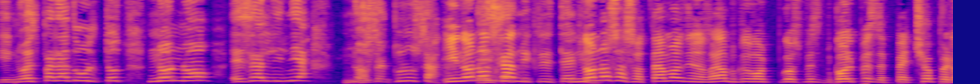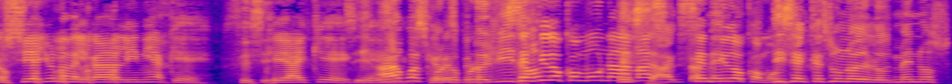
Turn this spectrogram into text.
y no es para adultos, no, no, esa línea no se cruza. Y no nos, es mi criterio. no nos azotamos ni nos damos gol- golpes, golpes de pecho, pero sí hay una delgada línea que, Sí, sí. que hay que, que- aguas con lo prohibido. Sentido común nada más, sentido común. Dicen que es uno de los menos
